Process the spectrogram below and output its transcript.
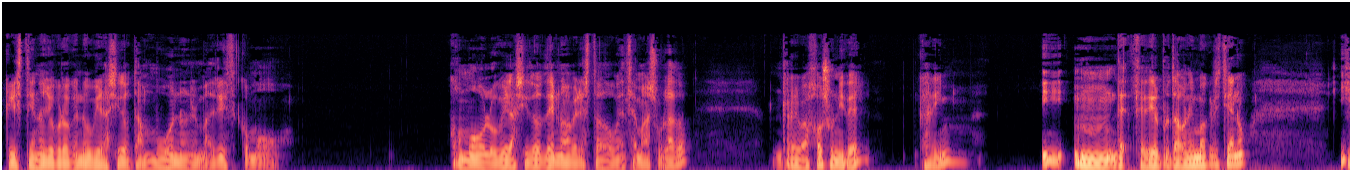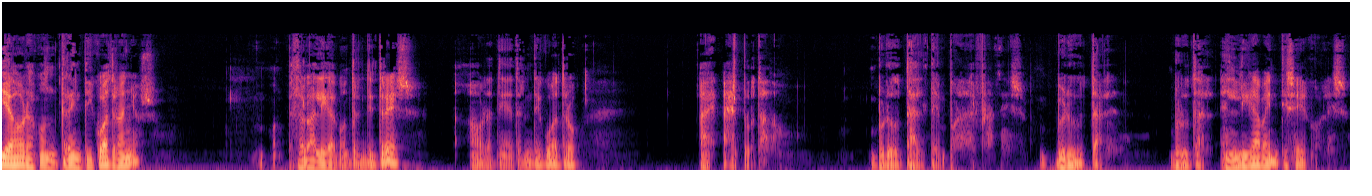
Cristiano yo creo que no hubiera sido tan bueno en el Madrid como como lo hubiera sido de no haber estado Benzema a su lado. Rebajó su nivel, Karim, y mm, cedió el protagonismo a Cristiano. Y ahora con 34 años, empezó la liga con 33, ahora tiene 34, ha, explotado. Brutal temporada del francés. Brutal. Brutal. En liga 26 goles,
